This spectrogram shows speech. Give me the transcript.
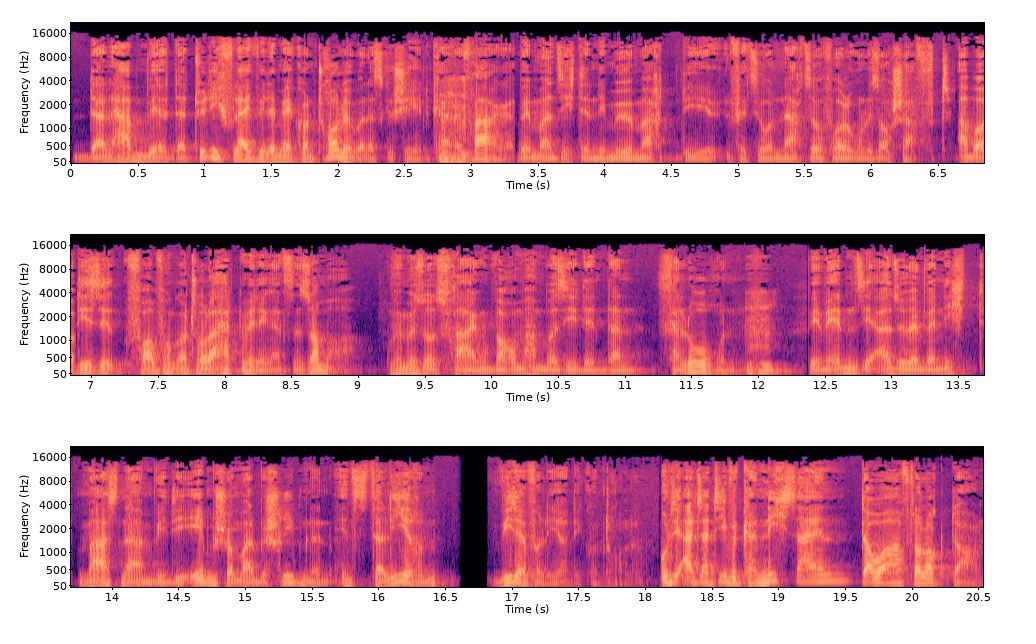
dann haben wir natürlich vielleicht wieder mehr Kontrolle über das Geschehen, keine mhm. Frage, wenn man sich denn die Mühe macht, die Infektionen nachzuverfolgen und es auch schafft. Aber diese Form von Kontrolle hatten wir den ganzen Sommer. Und wir müssen uns fragen, warum haben wir sie denn dann verloren? Mhm. Wir werden sie also, wenn wir nicht Maßnahmen wie die eben schon mal beschriebenen installieren, wieder verlieren die Kontrolle. Und die Alternative kann nicht sein, dauerhafter Lockdown.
